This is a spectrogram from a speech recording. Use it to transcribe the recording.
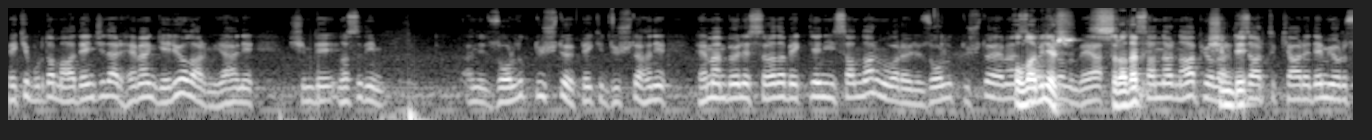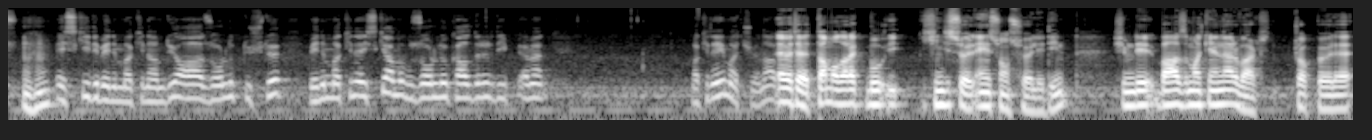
Peki burada madenciler hemen geliyorlar mı? Yani şimdi nasıl diyeyim? Hani zorluk düştü. Peki düştü hani hemen böyle sırada bekleyen insanlar mı var öyle? Zorluk düştü hemen Olabilir. Veya Sırada insanlar ne yapıyorlar? Şimdi- Biz artık kar edemiyoruz. Hı hı. Eskiydi benim makinam diyor. Aa zorluk düştü. Benim makine eski ama bu zorluğu kaldırır deyip hemen makineyi mi açıyor? Ne yapıyor? Evet evet tam olarak bu ikinci söyle en son söylediğin. Şimdi bazı makineler var. Çok böyle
